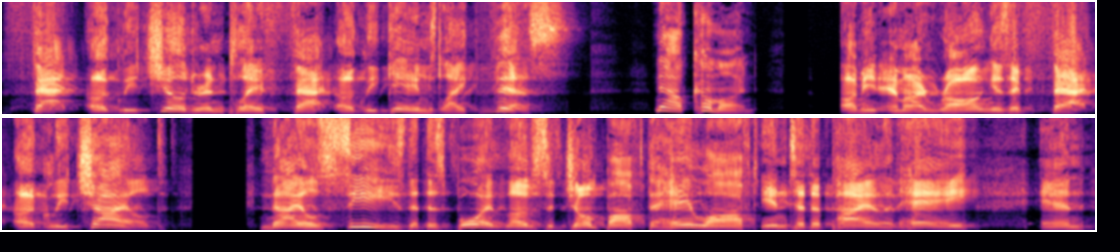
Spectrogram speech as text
Fat, ugly children play fat, ugly games like this. Now, come on. I mean, am I wrong as a fat, ugly child? Niles sees that this boy loves to jump off the hayloft into the pile of hay, and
